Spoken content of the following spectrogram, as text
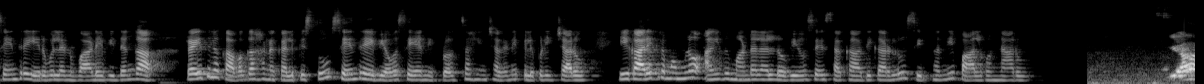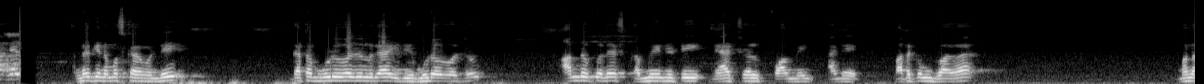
సేంద్రియ ఎరువులను వాడే విధంగా రైతులకు అవగాహన కల్పిస్తూ సేంద్రియ వ్యవసాయాన్ని ప్రోత్సహించాలని పిలుపునిచ్చారు. ఈ కార్యక్రమంలో ఐదు మండలాల్లో వ్యవసాయ శాఖ అధికారులు సిబ్బంది పాల్గొన్నారు. అందరికీ నమస్కారం అండి. గత మూడు రోజులుగా ఇది మూడో రోజు. ఆంధ్రప్రదేశ్ కమ్యూనిటీ న్యాచురల్ ఫార్మింగ్ అనే పథకం ద్వారా మన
